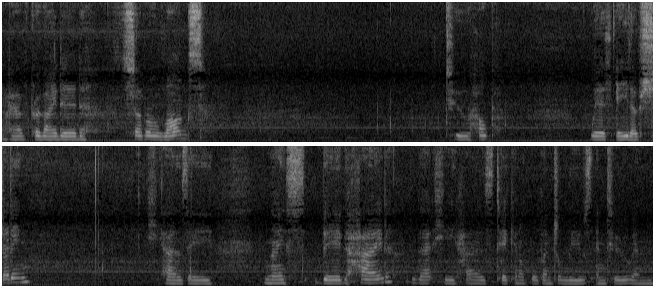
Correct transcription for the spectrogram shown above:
I have provided several logs to help with aid of shedding. He has a nice big hide that he has taken a whole bunch of leaves into and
